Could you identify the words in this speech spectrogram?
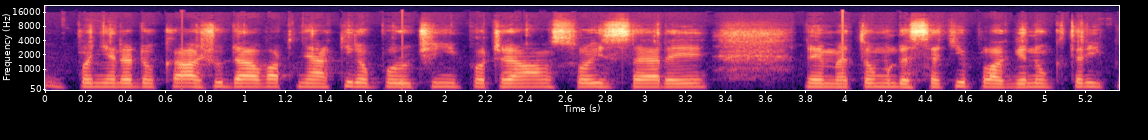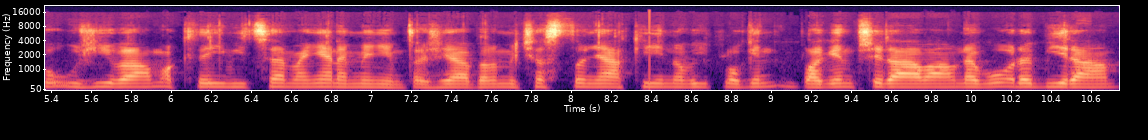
úplně nedokážu dávat nějaké doporučení, protože mám svoji sérii, dejme tomu deseti pluginů, který používám a který víceméně neměním. Takže já velmi často nějaký nový plugin, plugin přidávám nebo odebírám.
